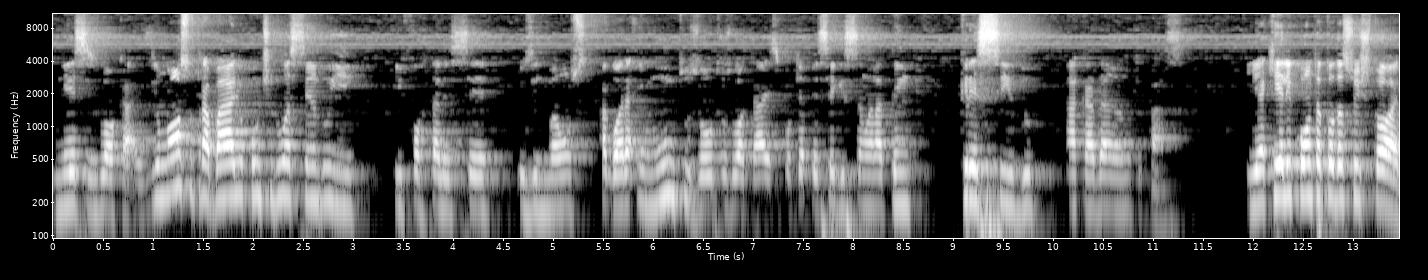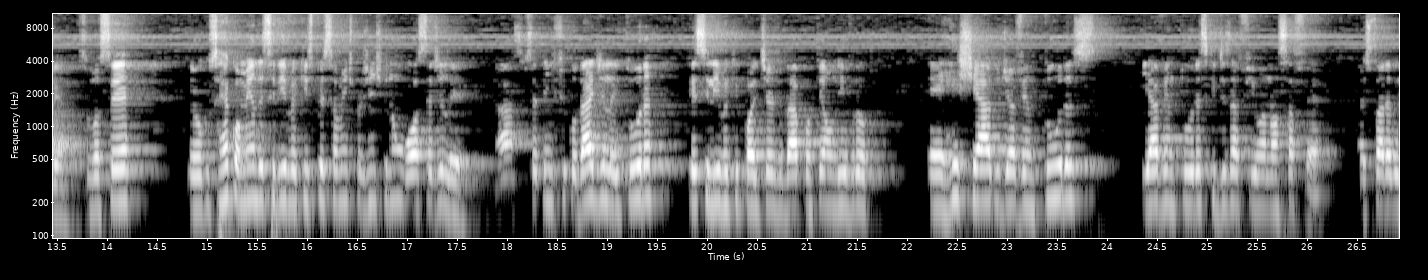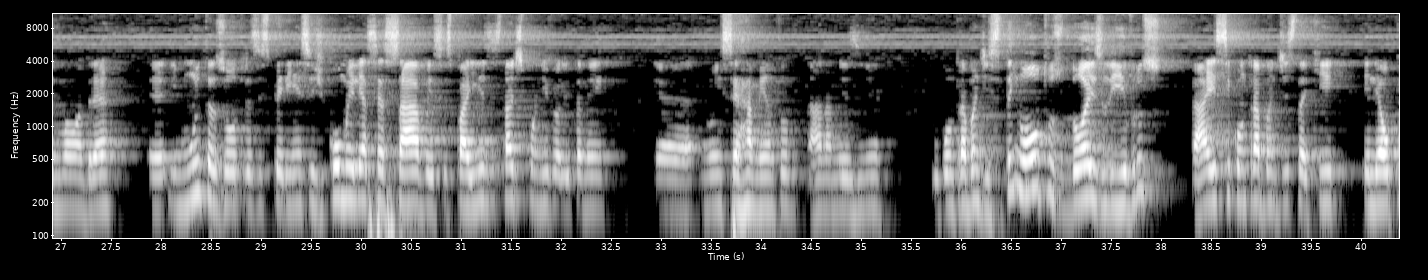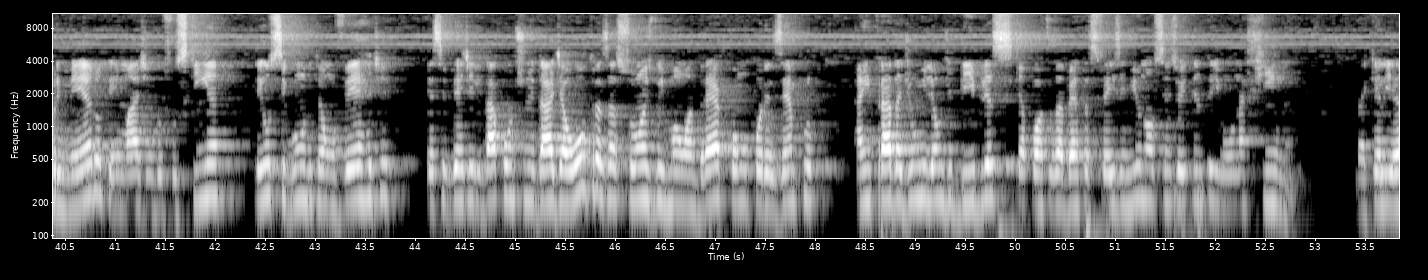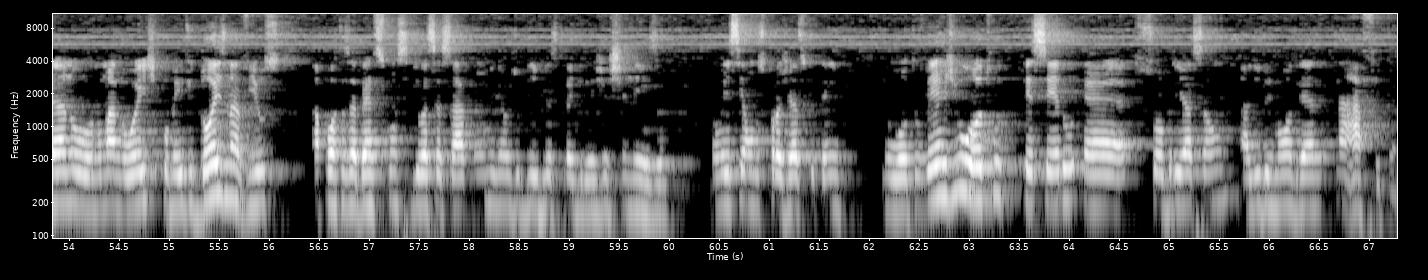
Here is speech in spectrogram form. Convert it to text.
nesses locais. E o nosso trabalho continua sendo ir e fortalecer os irmãos agora em muitos outros locais, porque a perseguição ela tem crescido a cada ano que passa. E aqui ele conta toda a sua história. Se você, eu recomendo esse livro aqui especialmente para gente que não gosta de ler. Tá? Se você tem dificuldade de leitura, esse livro aqui pode te ajudar, porque é um livro é, recheado de aventuras e aventuras que desafiam a nossa fé. A história do irmão André é, e muitas outras experiências de como ele acessava esses países está disponível ali também é, no encerramento, tá, na mesinha do contrabandista. Tem outros dois livros, tá? Esse contrabandista aqui, ele é o primeiro, tem a imagem do Fusquinha. Tem o segundo, que é um verde. Esse verde ele dá continuidade a outras ações do irmão André, como, por exemplo, a entrada de um milhão de Bíblias que a Portas Abertas fez em 1981 na China. Naquele ano, numa noite, por meio de dois navios, a Portas Abertas conseguiu acessar um milhão de Bíblias para a igreja chinesa. Então, esse é um dos projetos que tem no outro verde. E o outro, terceiro, é sobre a ação ali do irmão André na África.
